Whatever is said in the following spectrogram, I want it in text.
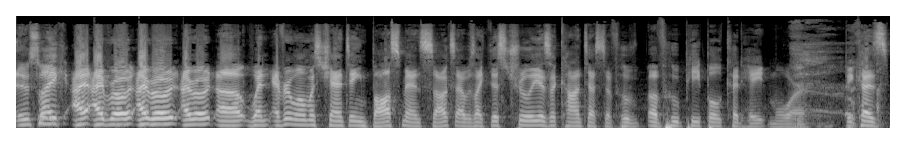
It's like I, I, wrote, I wrote, I wrote. Uh, when everyone was chanting "Boss Man sucks," I was like, "This truly is a contest of who of who people could hate more," because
